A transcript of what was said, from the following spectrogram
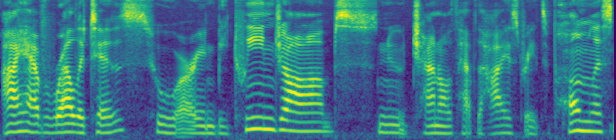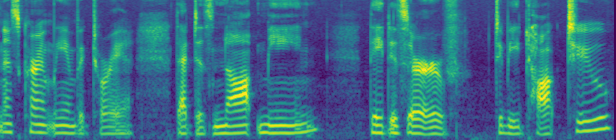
I have relatives who are in between jobs. New channels have the highest rates of homelessness currently in Victoria. That does not mean they deserve to be talked to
